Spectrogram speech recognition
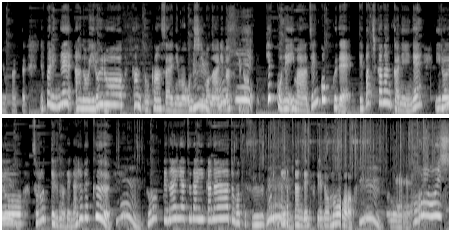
よかった。やっぱりね、あの、いろいろ関東、関西にも美味しいものありますけど、うん結構ね、今、全国区でデパ地下なんかにね、いろいろ揃ってるので、なるべくうん。揃ってないやつがいいかなと思って、すごい流行ったんですけども、うん。ね、これ美味し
